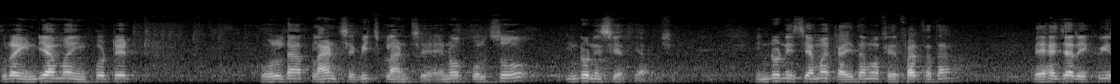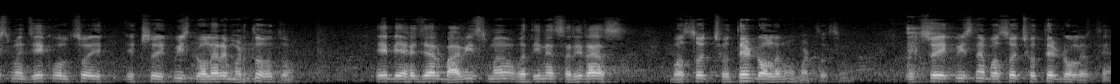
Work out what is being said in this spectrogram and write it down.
પૂરા ઇન્ડિયામાં ઇમ્પોર્ટેડ કોલના પ્લાન્ટ છે, વીજ પ્લાન્ટ છે, એનો કોલસો ઇન્ડોનેશિયાથી આવે છે. ઇન્ડોનેશિયામાં કાયદામાં ફેરફાર થતાં બે હજાર એકવીસમાં જે કોલસો એકસો એકવીસ ડોલરે મળતો હતો, એ બે હજાર બાવીસમાં વધીને સરેરાશ બસો છોતેર ડોલરમાં મળતો છે. એકસો એકવીસના બસો છોતેર ડોલર થયા.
